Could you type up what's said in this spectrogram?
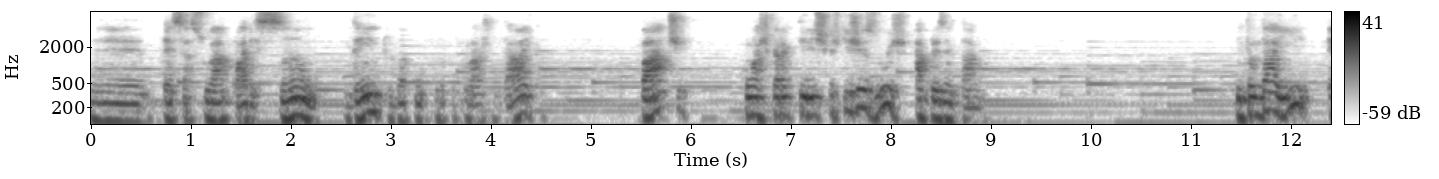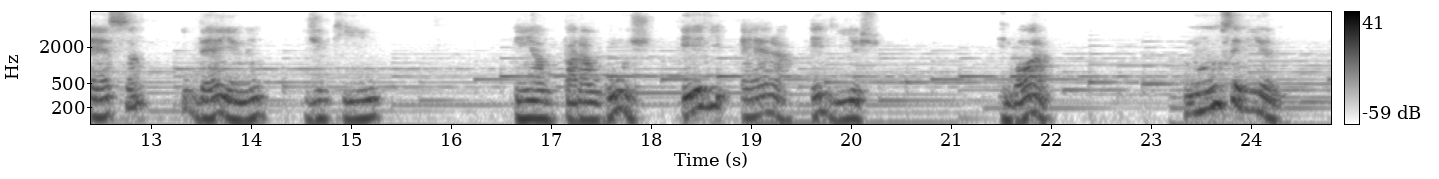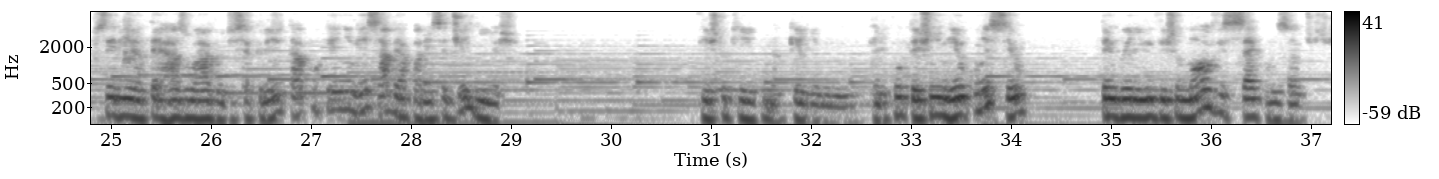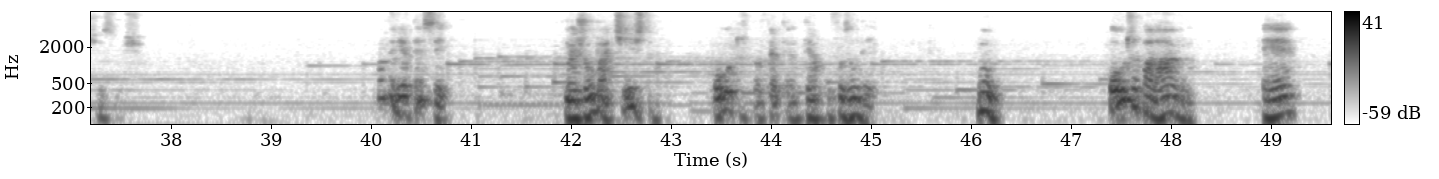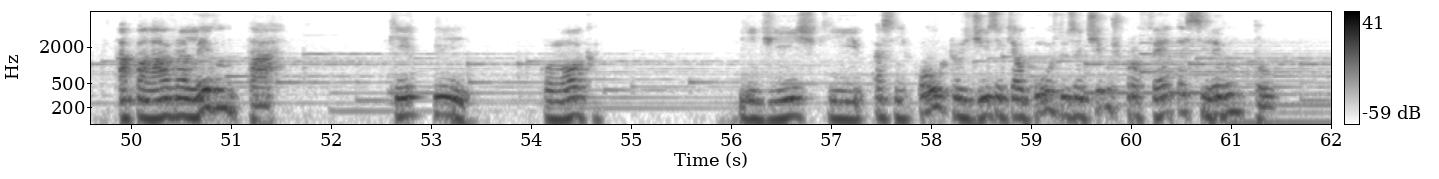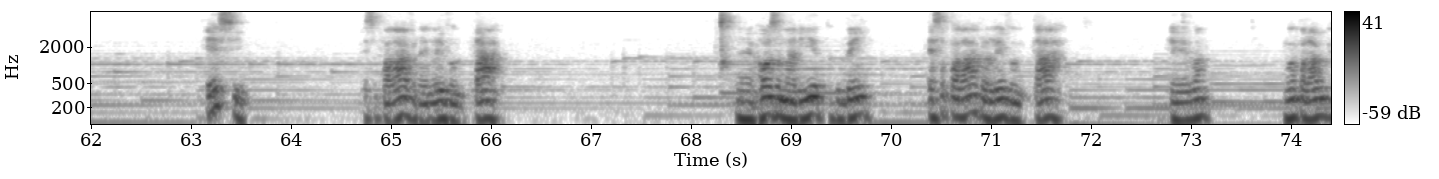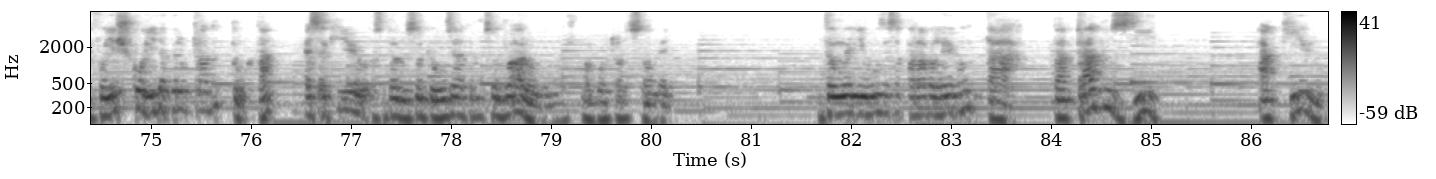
é, essa sua aparição dentro da cultura popular judaica, bate com as características que Jesus apresentava. Então, daí essa ideia né, de que, em, para alguns, ele era Elias. Embora não seria seria até razoável de se acreditar, porque ninguém sabe a aparência de Elias visto que naquele, naquele contexto ninguém o conheceu, tendo ele visto nove séculos antes de Jesus. Poderia até ser. Mas João Batista, outros profetas, tem a confusão dele. Bom, outra palavra é a palavra levantar, que coloca ele diz que, assim, outros dizem que alguns dos antigos profetas se levantou. Esse, essa palavra, né, levantar, é, Rosa Maria, tudo bem? Essa palavra levantar, ela é uma palavra que foi escolhida pelo tradutor, tá? Essa aqui, essa tradução que eu uso é a tradução do Haroldo, né? acho uma boa tradução dele. Então ele usa essa palavra levantar para traduzir aquilo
